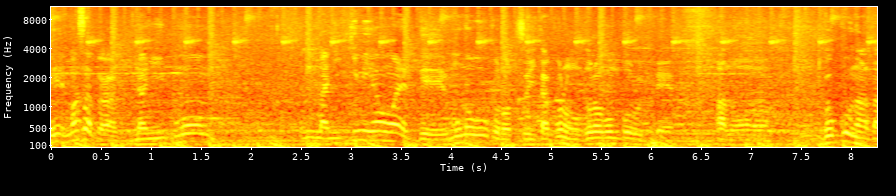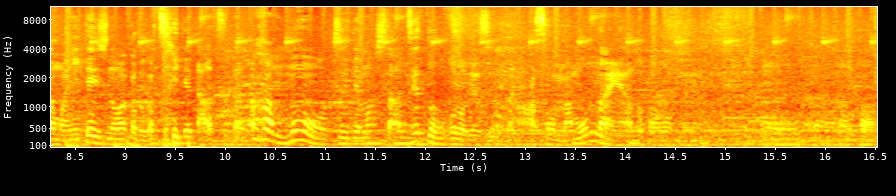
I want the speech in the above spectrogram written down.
えまさか何もう何君が生まれて物心ついた頃の「ドラゴンボール」ってあの悟空の頭に天使の輪っかとかついてたっつったら「あもうついてました、Z の頃です」って言ったらあそんなもんなんやとか思ってね。うん。なんか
